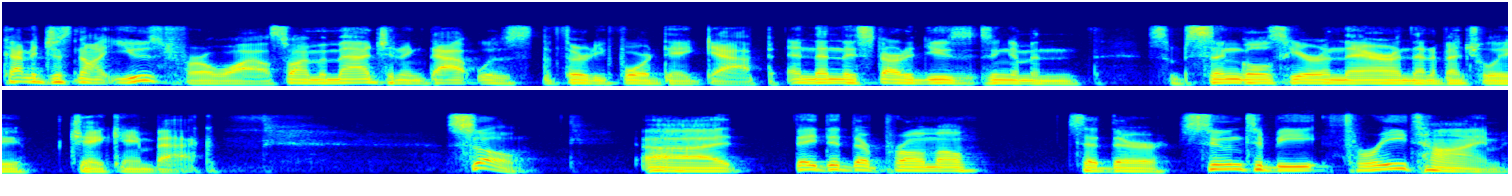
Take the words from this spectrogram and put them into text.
kind of just not used for a while. So I'm imagining that was the 34 day gap, and then they started using him in some singles here and there, and then eventually Jay came back. So uh, they did their promo, said they're soon to be three time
